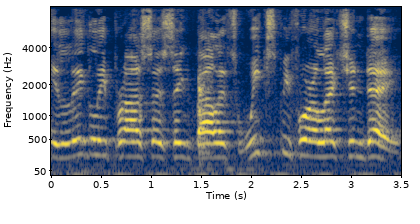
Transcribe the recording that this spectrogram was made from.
illegally processing ballots weeks before Election Day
